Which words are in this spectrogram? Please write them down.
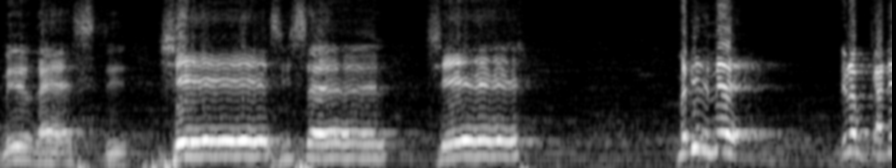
me reste. Jésus seul, Jésus. Mais bien aimé, nous avons regardé,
